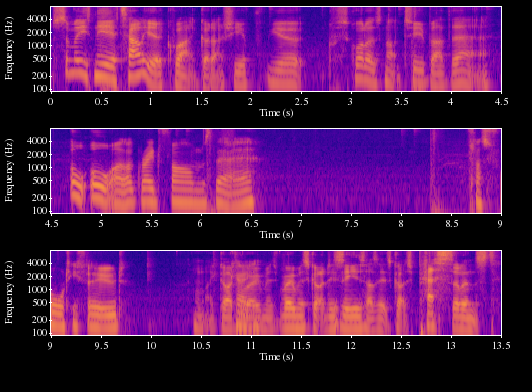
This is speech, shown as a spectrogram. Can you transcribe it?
some of these near Italia are quite good. Actually, your, your squalor's not too bad there. Oh, oh, I'll upgrade farms there. Plus 40 food. Oh my god, Okay. Rome, is, Rome has got a disease, has it? It's got its pestilence.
